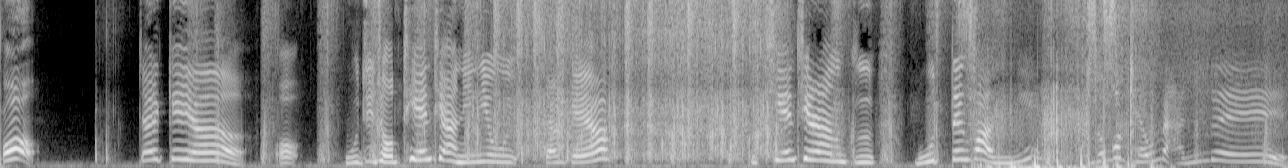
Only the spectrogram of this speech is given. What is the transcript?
어! 짧게야 어 우지 저 TNT 아니니 우- 짧게야? 그 TNT라는 그 못된 거 아니니? 이런 거 배우면 안 돼.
